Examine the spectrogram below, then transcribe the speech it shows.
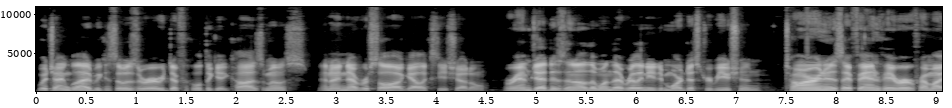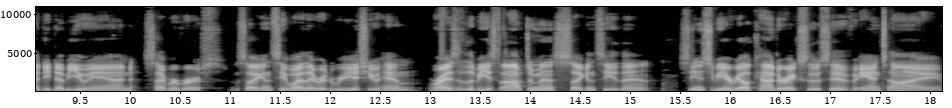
Which I'm glad because it was very difficult to get Cosmos, and I never saw a Galaxy Shuttle. Ramjet is another one that really needed more distribution. Tarn is a fan favorite from IDW and Cyberverse, so I can see why they would reissue him. Rise of the Beast Optimus, I can see that. Seems to be a real counter exclusive anti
